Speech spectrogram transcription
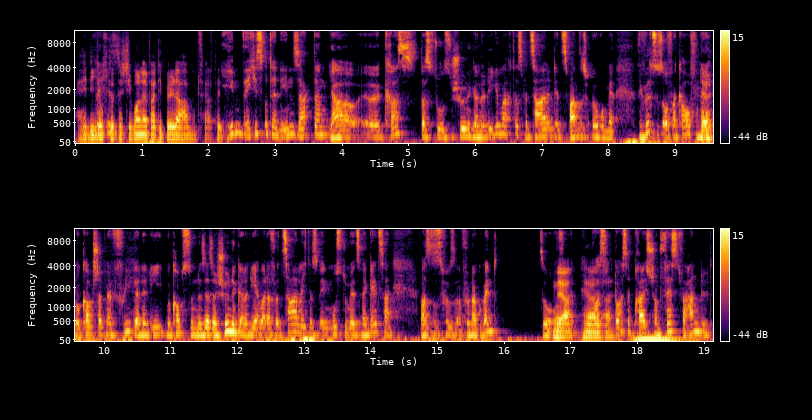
Hey, die juckt Welches- es nicht, die wollen einfach die Bilder haben und fertig. eben welches Unternehmen sagt dann, ja, äh, krass, dass du uns eine schöne Galerie gemacht hast, wir zahlen dir 20 Euro mehr. Wie willst du es auch verkaufen? Ja. Du bekommst statt einer Free-Galerie, bekommst du eine sehr, sehr schöne Galerie, aber dafür zahle ich, deswegen musst du mir jetzt mehr Geld zahlen. Was ist das für, für ein Argument? So, Ja, ja, du, hast, ja. du hast den Preis schon fest verhandelt.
